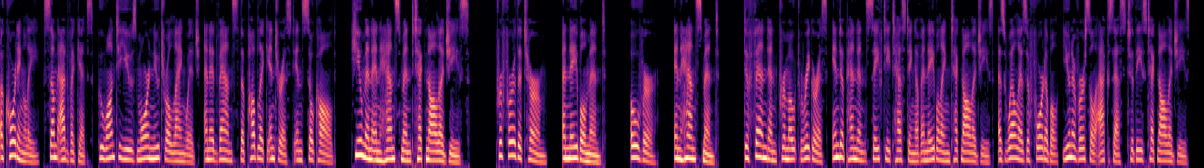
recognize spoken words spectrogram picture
Accordingly, some advocates, who want to use more neutral language, and advance the public interest in so-called human enhancement technologies, prefer the term enablement over enhancement defend and promote rigorous, independent safety testing of enabling technologies, as well as affordable, universal access to these technologies.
